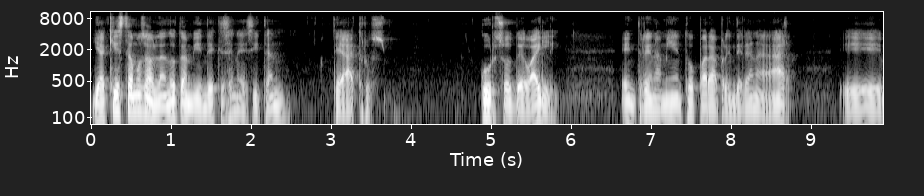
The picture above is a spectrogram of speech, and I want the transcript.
Y aquí estamos hablando también de que se necesitan teatros, cursos de baile, entrenamiento para aprender a nadar, eh,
